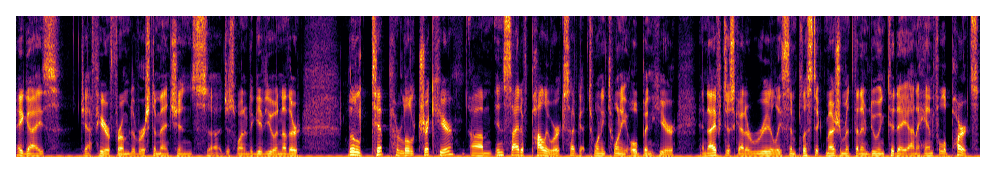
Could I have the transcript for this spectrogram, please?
Hey guys, Jeff here from Diverse Dimensions. Uh, just wanted to give you another little tip or little trick here. Um, inside of Polyworks, I've got 2020 open here, and I've just got a really simplistic measurement that I'm doing today on a handful of parts.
